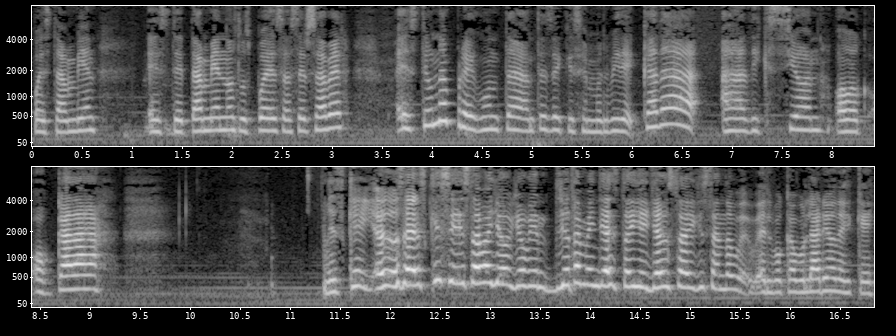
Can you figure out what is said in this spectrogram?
pues también, este, también nos los puedes hacer saber. Este, una pregunta antes de que se me olvide. Cada adicción o, o cada es que, o sea, es que sí, estaba yo, yo bien, yo también ya estoy, ya estoy usando el vocabulario de que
